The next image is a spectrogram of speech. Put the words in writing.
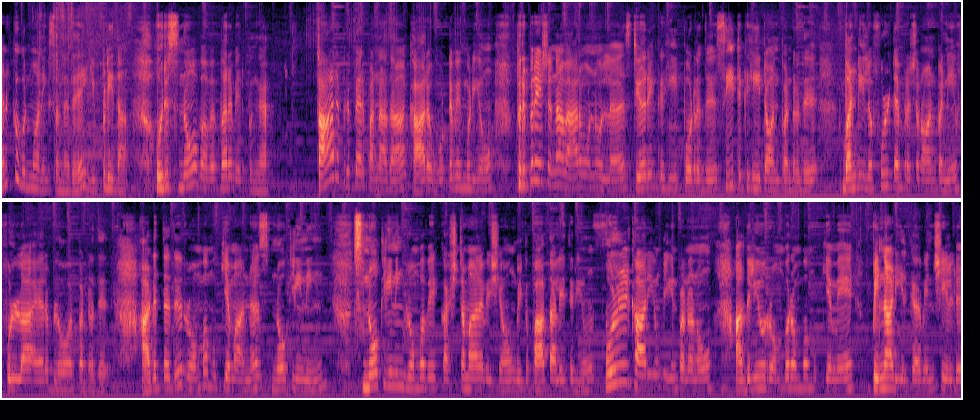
எனக்கு குட் மார்னிங் சொன்னது இப்படி தான் ஒரு ஸ்னோ வ வரவேற்புங்க. காரை ப்ரிப்பேர் பண்ணாதான் காரை ஓட்டவே முடியும். ப்ரிப்பரேஷனாக வேறு ஒன்றும் இல்லை. ஸ்டியரிங்க்கு ஹீட் போடுறது சீட்டுக்கு ஹீட் ஆன் பண்ணுறது வண்டியில் ஃபுல் டெம்பரேச்சர் ஆன் பண்ணி ஃபுல்லாக ஏர் ப்ளோ அவுட் பண்ணுறது அடுத்தது ரொம்ப முக்கியமான ஸ்னோ கிளீனிங் ஸ்னோ கிளீனிங் ரொம்பவே கஷ்டமான விஷயம். உங்களுக்கு பார்த்தாலே தெரியும். ஃபுல் காரையும் க்ளீன் பண்ணணும். அதுலேயும் ரொம்ப ரொம்ப முக்கியமே பின்னாடி இருக்க விண்ட்ஷீல்டு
